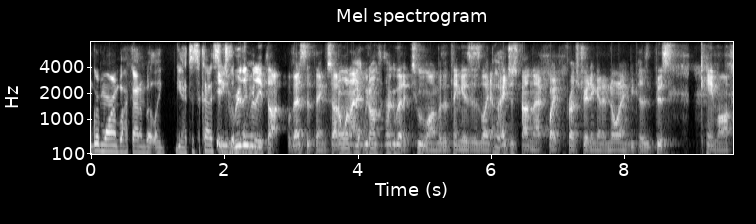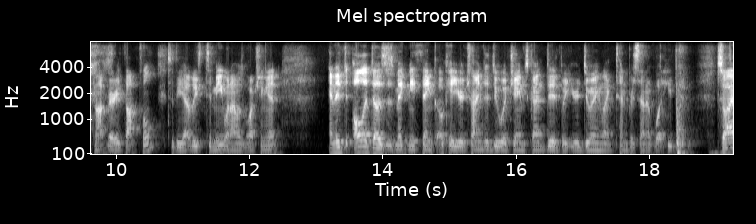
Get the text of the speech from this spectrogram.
we're more on Black Adam, but like yeah, just to kind of see. it's the really point. really thoughtful that's the thing so i don't want to Yeah. we don't have to talk about it too long but the thing is is like Yeah. i just found that quite frustrating and annoying because this came off not very thoughtful to the at least to me when i was watching it and it all it does is make me think okay you're trying to do what james gunn did but you're doing like 10% of what he did so I,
